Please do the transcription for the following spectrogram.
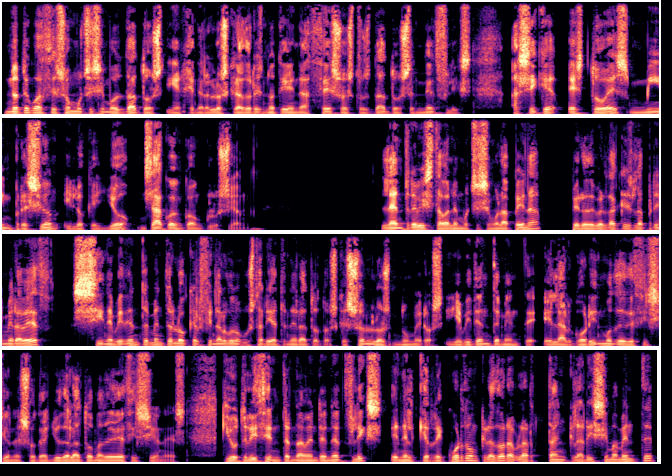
No tengo acceso a muchísimos datos y en general los creadores no tienen acceso a estos datos en Netflix. Así que esto es mi impresión y lo que yo saco en conclusión. La entrevista vale muchísimo la pena pero de verdad que es la primera vez sin evidentemente lo que al final nos gustaría tener a todos, que son los números y evidentemente el algoritmo de decisiones o de ayuda a la toma de decisiones que utiliza internamente Netflix, en el que recuerdo a un creador hablar tan clarísimamente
